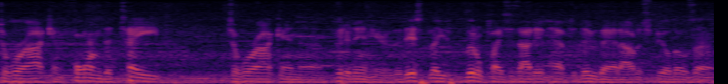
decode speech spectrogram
to where I can form the tape to where I can uh, put it in here. This, these little places, I didn't have to do that. I'll just fill those up.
